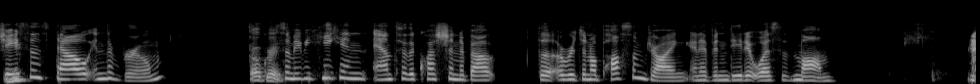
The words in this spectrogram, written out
Mm-hmm. Jason's now in the room. Oh, great. So maybe he can answer the question about the original possum drawing and if indeed it was his mom.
